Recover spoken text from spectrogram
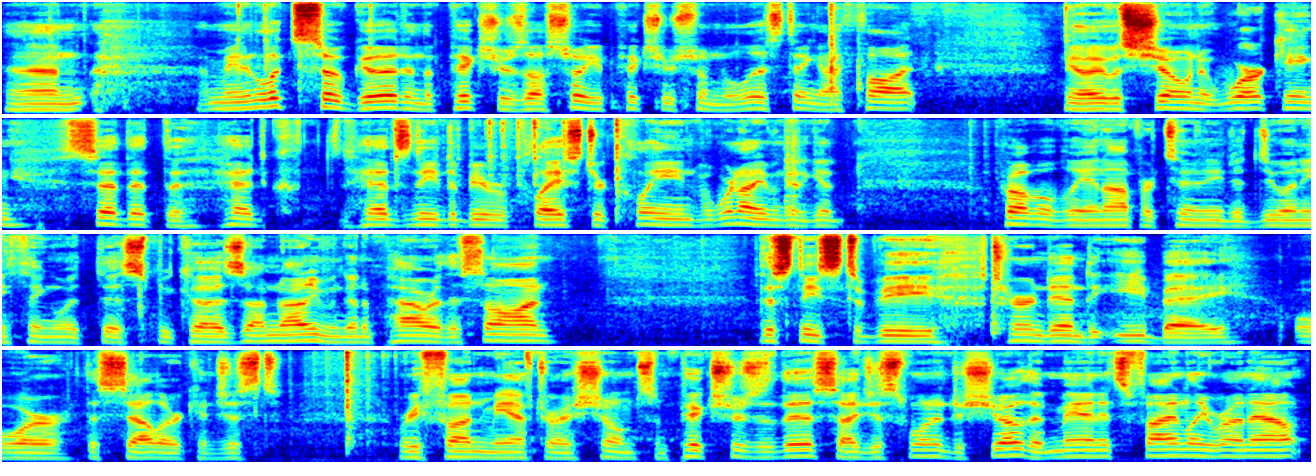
and I mean it looked so good in the pictures. I'll show you pictures from the listing. I thought you know it was showing it working. Said that the head heads need to be replaced or cleaned but we're not even going to get probably an opportunity to do anything with this because I'm not even going to power this on. This needs to be turned into eBay or the seller can just refund me after I show them some pictures of this. I just wanted to show that man it's finally run out.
